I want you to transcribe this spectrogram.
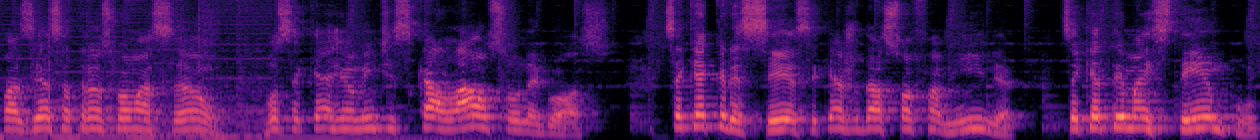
fazer essa transformação? Você quer realmente escalar o seu negócio? Você quer crescer? Você quer ajudar a sua família? Você quer ter mais tempo?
